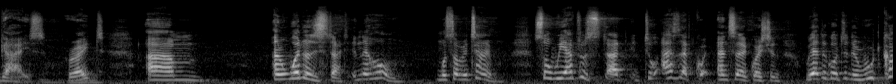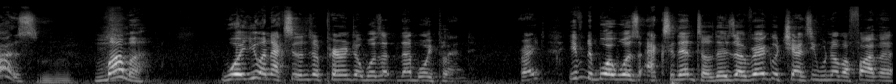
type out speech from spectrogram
Guys, right? Um, and where does it start? In the home. most of the time. So we have to start to ask that answer that question. We have to go to the root because Mama, were you an accidental parent or was that, that boy planned? Right? If the boy was accidental, there's a very good chance he wouldn't have a father,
